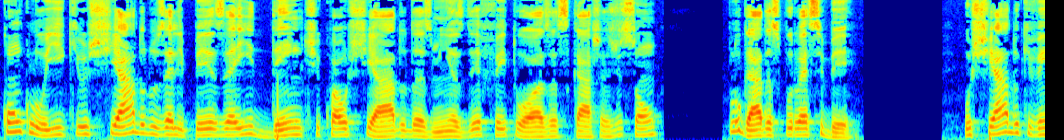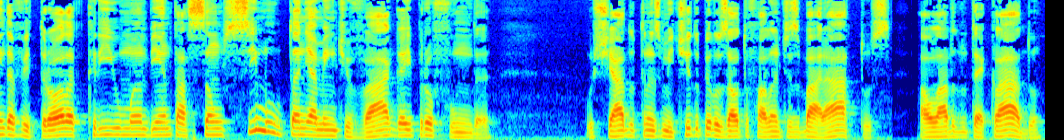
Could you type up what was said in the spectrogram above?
concluí que o chiado dos LPs é idêntico ao chiado das minhas defeituosas caixas de som plugadas por USB. O chiado que vem da vitrola cria uma ambientação simultaneamente vaga e profunda. O chiado transmitido pelos alto-falantes baratos ao lado do teclado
